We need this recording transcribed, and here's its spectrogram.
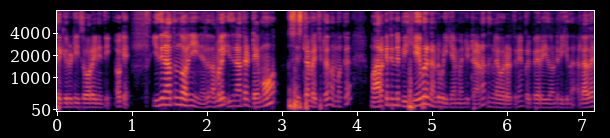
securities or anything okay ഇതിനകത്തെന്ന് പറഞ്ഞു കഴിഞ്ഞാൽ നമ്മൾ ഇതിനകത്ത് ഡെമോ സിസ്റ്റം വെച്ചിട്ട് നമുക്ക് മാർക്കറ്റിന്റെ ബിഹേവിയർ കണ്ടുപിടിക്കാൻ വേണ്ടിയിട്ടാണ് നിങ്ങൾ ഓരോരുത്തരെയും പ്രിപ്പയർ ചെയ്തുകൊണ്ടിരിക്കുന്നത്. അല്ലാതെ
